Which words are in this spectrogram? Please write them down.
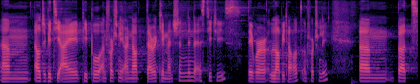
Um, LGBTI people, unfortunately, are not directly mentioned in the SDGs. They were lobbied out, unfortunately. Um, but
